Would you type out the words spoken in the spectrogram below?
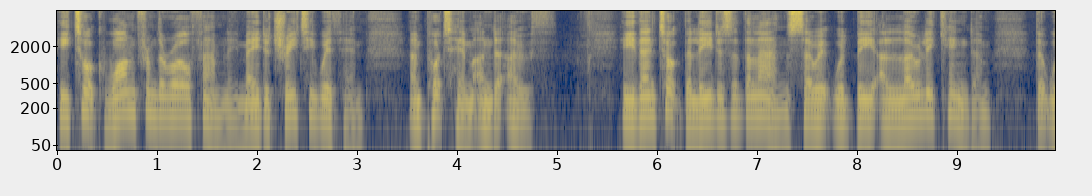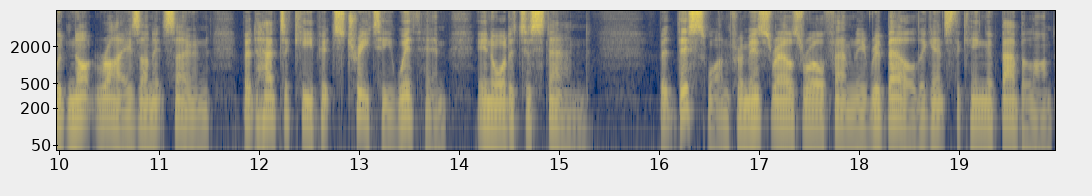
He took one from the royal family, made a treaty with him, and put him under oath. He then took the leaders of the land, so it would be a lowly kingdom that would not rise on its own, but had to keep its treaty with him in order to stand. But this one from Israel's royal family rebelled against the king of Babylon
